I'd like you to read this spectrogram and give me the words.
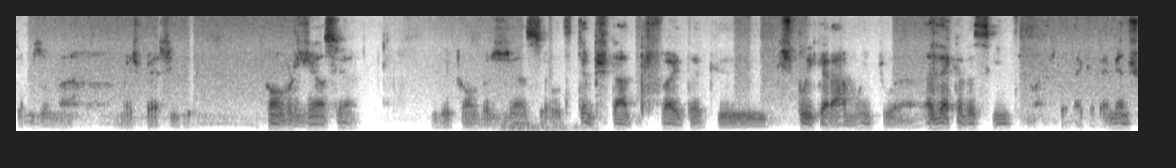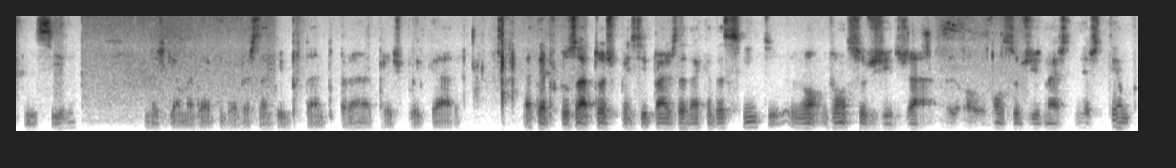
temos uma, uma espécie de convergência de convergência ou de tempestade perfeita que, que explicará muito a, a, década seguinte, não é? esta década é menos conhecida, mas que é uma década bastante importante para, para explicar até porque os atores principais da década seguinte vão, vão surgir já, vão surgir neste, neste tempo,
